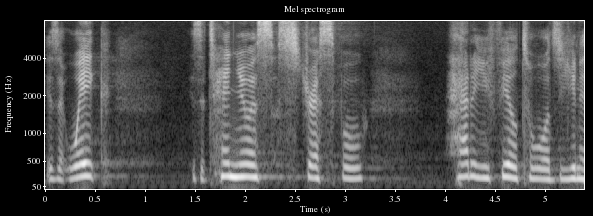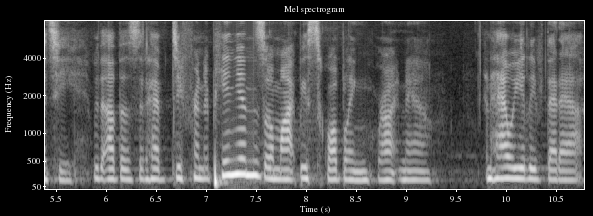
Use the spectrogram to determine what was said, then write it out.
Is it weak? Is it tenuous, stressful? How do you feel towards unity with others that have different opinions or might be squabbling right now? And how will you live that out?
